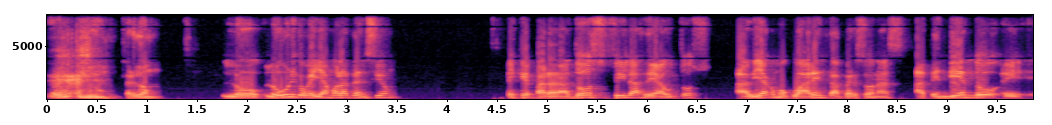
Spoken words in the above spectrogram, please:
Perdón. Lo, único que llamó la atención es que para dos filas de autos había como 40 personas atendiendo, eh,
